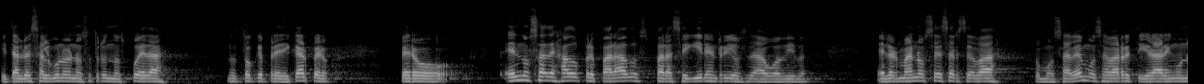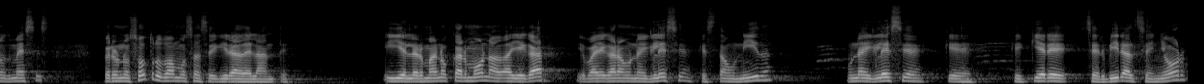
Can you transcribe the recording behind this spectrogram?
y tal vez alguno de nosotros nos pueda, nos toque predicar, pero, pero Él nos ha dejado preparados para seguir en ríos de agua viva. El hermano César se va, como sabemos, se va a retirar en unos meses, pero nosotros vamos a seguir adelante. Y el hermano Carmona va a llegar y va a llegar a una iglesia que está unida, una iglesia que, que quiere servir al Señor,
